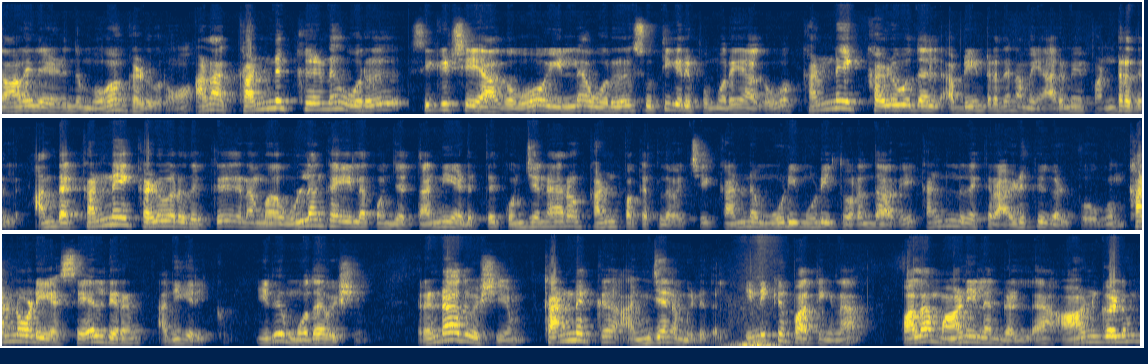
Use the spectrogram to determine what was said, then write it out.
காலையில எழுந்து முகம் கழுவுறோம். ஆனா கண்ணுக்குன்னு ஒரு சிகிச்சையாகவோ இல்ல ஒரு சுத்திகரிப்பு முறையாகவோ கண்ணை கழுவுதல் அப்படின்றத நம்ம யாருமே பண்ணுறதில்ல அந்த கண்ணை கழுவுறதுக்கு நம்ம உள்ளங்கையில கொஞ்சம் தண்ணி எடுத்து கொஞ்ச நேரம் கண் பக்கத்துல வச்சு கண்ணை மூடி மூடி திறந்தாவே கண்ணில் இருக்கிற அழுக்குகள் போகும். கண்ணுடைய செயல்திறன் அதிகரிக்கும். இது முத விஷயம். ரெண்டாவது விஷயம் கண்ணுக்கு அஞ்சனம் இடுதல். இன்னைக்கும் பார்த்தீங்கன்னா பல மாநிலங்களில் ஆண்களும்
